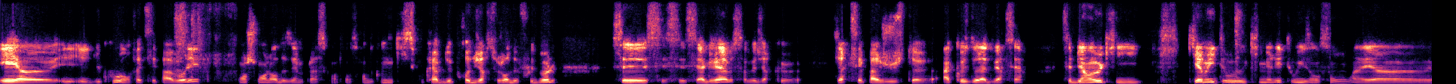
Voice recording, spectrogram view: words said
Euh, et, du coup, en fait, c'est pas volé. Franchement, leur deuxième place, quand on se rend compte qu'ils sont capables de produire ce genre de football, c'est agréable. Ça veut dire que c'est-à-dire que c'est pas juste euh, à cause de l'adversaire. C'est bien eux qui, qui, méritent où, ils en sont. Et, euh,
